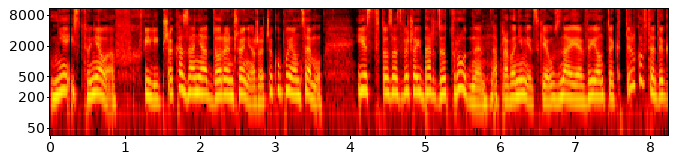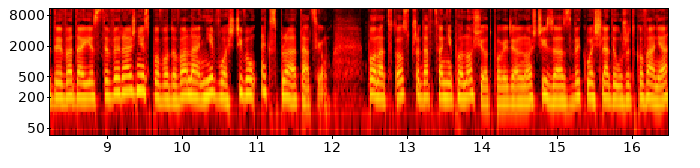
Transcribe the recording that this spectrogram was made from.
nie istniała w chwili przekazania doręczenia rzeczy kupującemu. Jest to zazwyczaj bardzo trudne, a prawo niemieckie uznaje wyjątek tylko wtedy, gdy wada jest wyraźnie spowodowana niewłaściwą eksploatacją. Ponadto sprzedawca nie ponosi odpowiedzialności za zwykłe ślady użytkowania,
